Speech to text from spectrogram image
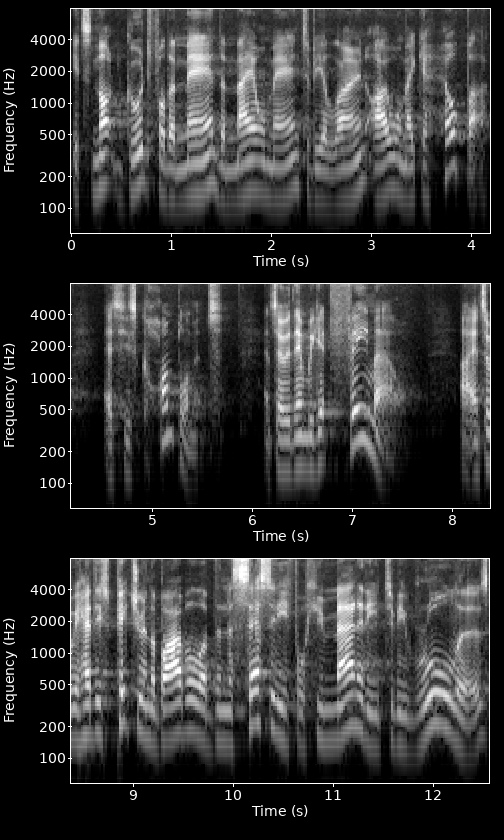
It's not good for the man, the male man, to be alone. I will make a helper as his complement. And so then we get female. Uh, and so we have this picture in the Bible of the necessity for humanity to be rulers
